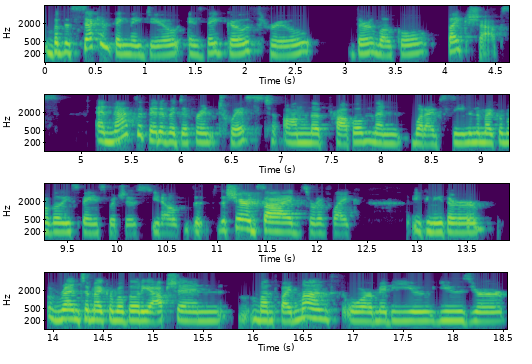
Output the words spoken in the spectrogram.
But the second thing they do is they go through their local bike shops. And that's a bit of a different twist on the problem than what I've seen in the micromobility space, which is, you know, the, the shared side, sort of like you can either rent a micromobility option month by month, or maybe you use your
